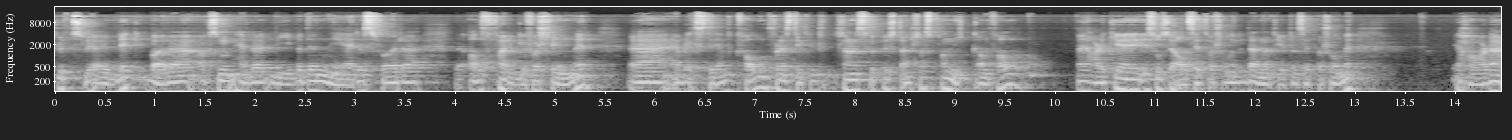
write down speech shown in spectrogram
plutselig øyeblikk bare akkurat som hele livet dreneres for uh, All farge forsvinner. Uh, jeg blir ekstremt kvalm, for nesten ikke å puste. en slags panikkanfall. Og jeg har det ikke i sosiale situasjoner, i denne typen situasjoner. Jeg har det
